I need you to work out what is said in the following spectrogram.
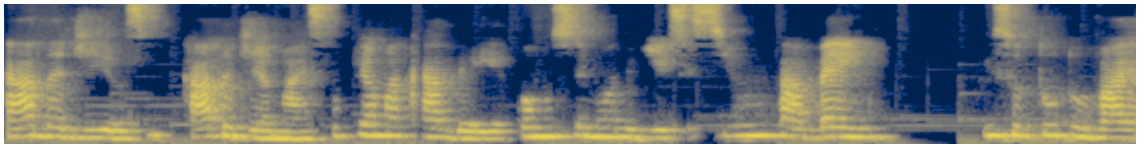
Cada dia, assim, cada dia mais, porque é uma cadeia. Como Simone disse, se um está bem, isso tudo vai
